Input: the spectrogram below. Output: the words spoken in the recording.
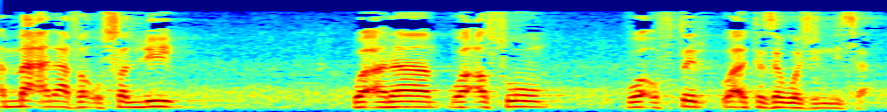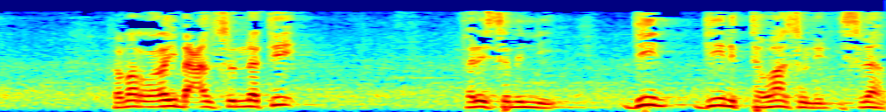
أما أنا فأصلي وأنام وأصوم وأفطر وأتزوج النساء. فمن رغب عن سنتي فليس مني. دين دين التوازن للإسلام.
